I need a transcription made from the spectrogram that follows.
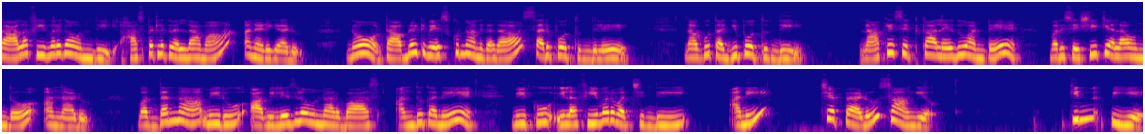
చాలా ఫీవర్గా ఉంది. హాస్పిటల్కి వెళ్దామా? అని అడిగాడు. నో టాబ్లెట్ వేసుకున్నాను కదా సరిపోతుందిలే. నాకు తగ్గిపోతుంది. నాకే సెట్ కాలేదు అంటే మరి శశికి ఎలా ఉందో అన్నాడు. వద్దన్నా మీరు ఆ విలేజ్లో ఉన్నారు బాస్. అందుకనే మీకు ఇలా ఫీవర్ వచ్చింది అని చెప్పాడు సాంగ్యో. కిన్ పిఏ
